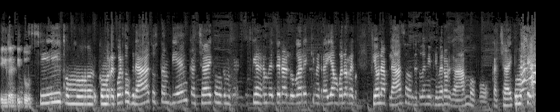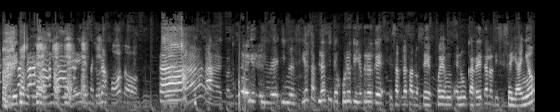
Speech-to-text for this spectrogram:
y gratitud. Sí, como, como recuerdos gratos también, ¿cachai? Como que me fui a meter a lugares que me traían buenos recuerdos. Fui a una plaza donde tuve mi primer orgasmo, po, ¿cachai? Como que de hecho me quedé ahí, me saqué una foto. Ah, con- y, y me, y me fui a esa plaza y te juro que yo creo que esa plaza, no sé, fue en, en un carrete a los 16 años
